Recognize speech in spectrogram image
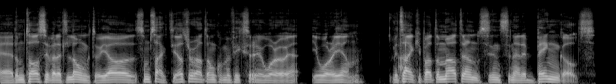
Eh, de tar sig väldigt långt och jag, som sagt, jag tror att de kommer fixa det i år, i år igen. Med tanke på att de möter Cincinnati Bengals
